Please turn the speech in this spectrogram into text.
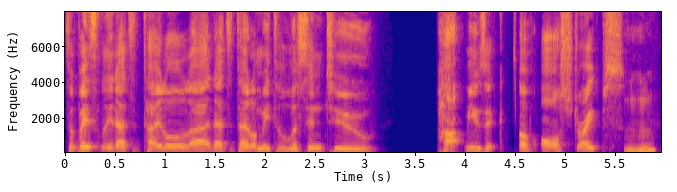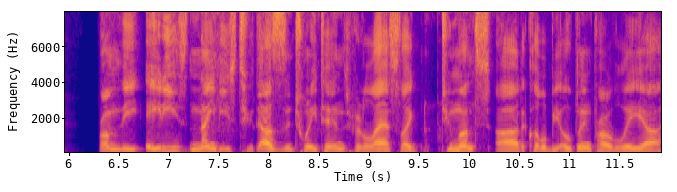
so basically, that's a title. Uh, that's a title me to listen to pop music of all stripes Mm-hmm. From the 80s, 90s, 2000s, and 2010s for the last like two months. Uh, the club will be opening probably uh,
